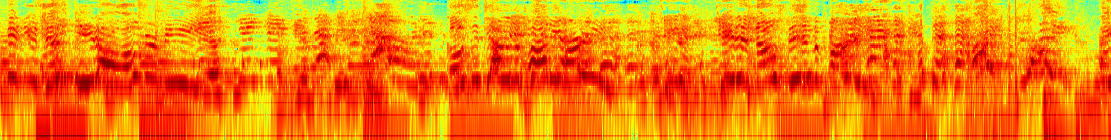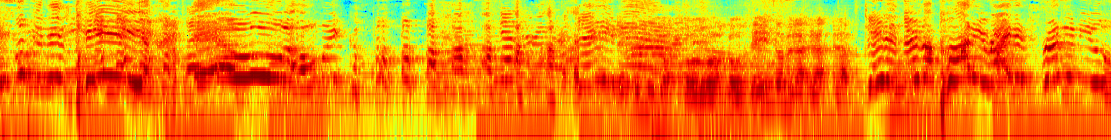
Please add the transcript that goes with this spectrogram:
And you just peed all over me. Go sit down in the potty, hurry! Jayden, Jayden, no, sit in the potty! I, I, I slipped in his pee! Ew! Jayden, there's a potty right in front of you!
